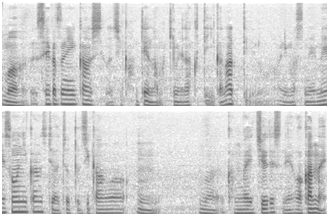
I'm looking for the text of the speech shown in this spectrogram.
まあ生活に関しての時間っていうのはま決めなくていいかなっていうのはありますね。瞑想に関してはちょっと時間はうん。まあ考え中ですね。分かんない。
